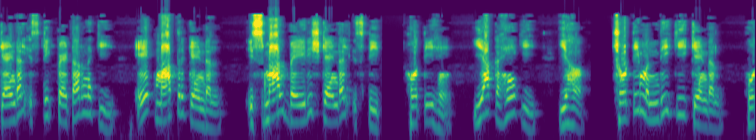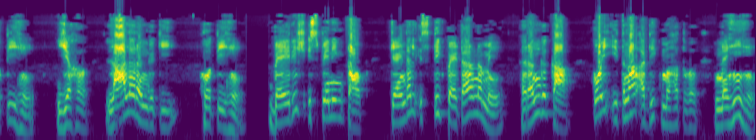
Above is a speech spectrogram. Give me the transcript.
candlestick pattern की एकमात्र कैंडल स्मॉल बेरिश कैंडल स्टिक होती है, या कहें कि यह छोटी मंदी की कैंडल होती है। यह लाल रंग की होती हैं। Bearish spinning top, candlestick pattern में रंग का कोई इतना अधिक महत्व नहीं है।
